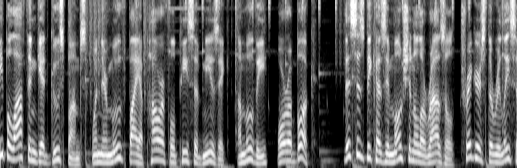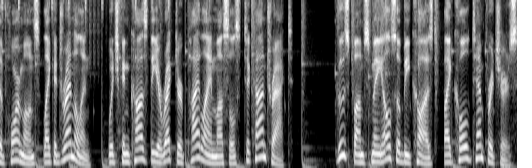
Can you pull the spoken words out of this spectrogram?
People often get goosebumps when they're moved by a powerful piece of music, a movie, or a book. This is because emotional arousal triggers the release of hormones like adrenaline, which can cause the erector pili muscles to contract. Goosebumps may also be caused by cold temperatures.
